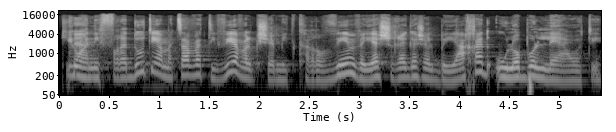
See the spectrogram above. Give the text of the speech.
כאילו, כן. הנפרדות היא המצב הטבעי, אבל כשמתקרבים ויש רגע של ביחד, הוא לא בולע אותי.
